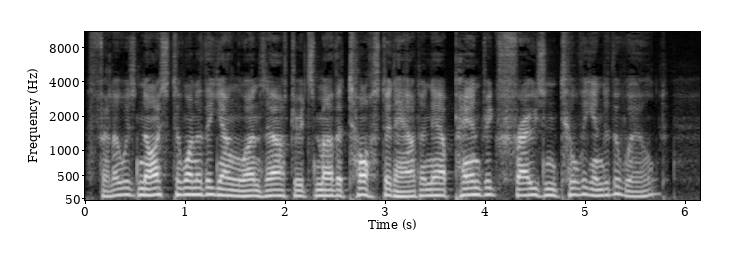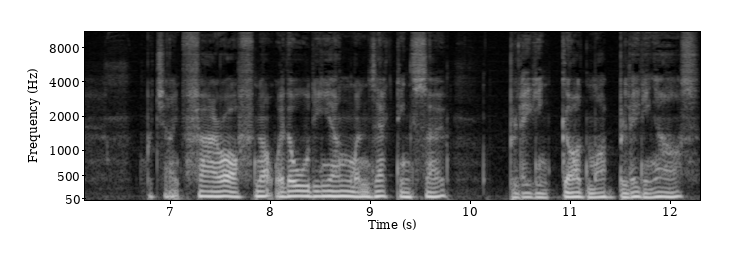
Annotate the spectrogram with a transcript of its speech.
The fellow was nice to one of the young ones after its mother tossed it out, and now Pandrig frozen till the end of the world. Which ain't far off, not with all the young ones acting so. Bleeding God, my bleeding ass.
